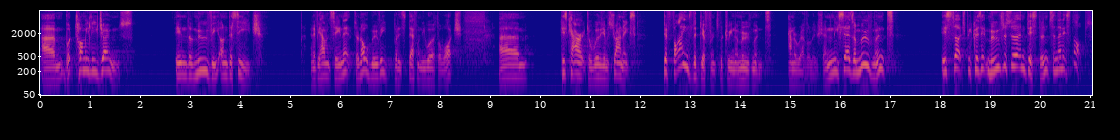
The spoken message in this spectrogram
Um, but Tommy Lee Jones in the movie Under Siege. And if you haven't seen it, it's an old movie, but it's definitely worth a watch. Um, his character, William Strannix, defines the difference between a movement and a revolution. And he says a movement is such because it moves a certain distance and then it stops.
